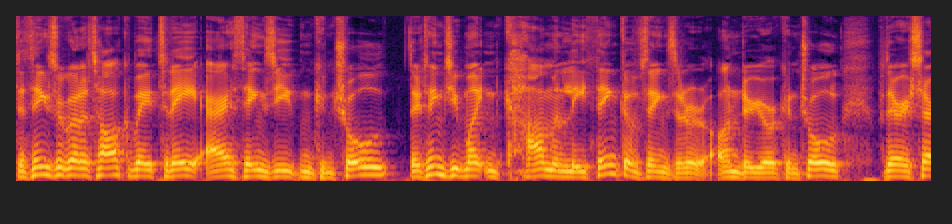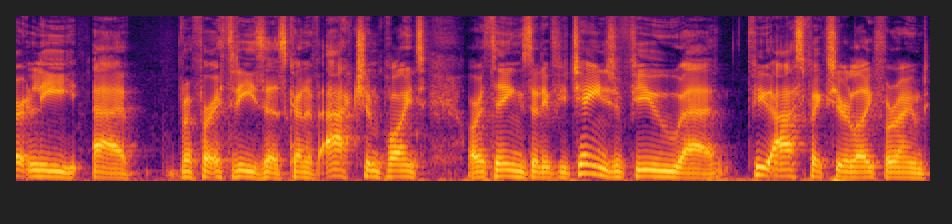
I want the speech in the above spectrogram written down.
The things we're going to talk about today are things you can control. They're things you mightn't commonly think of, things that are under your control, but there are certainly uh, refer to these as kind of action points or things that if you change a few uh, few aspects of your life around,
